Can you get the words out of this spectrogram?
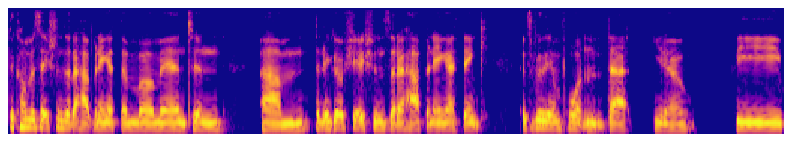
the conversations that are happening at the moment and um, the negotiations that are happening, I think it's really important that, you know, the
